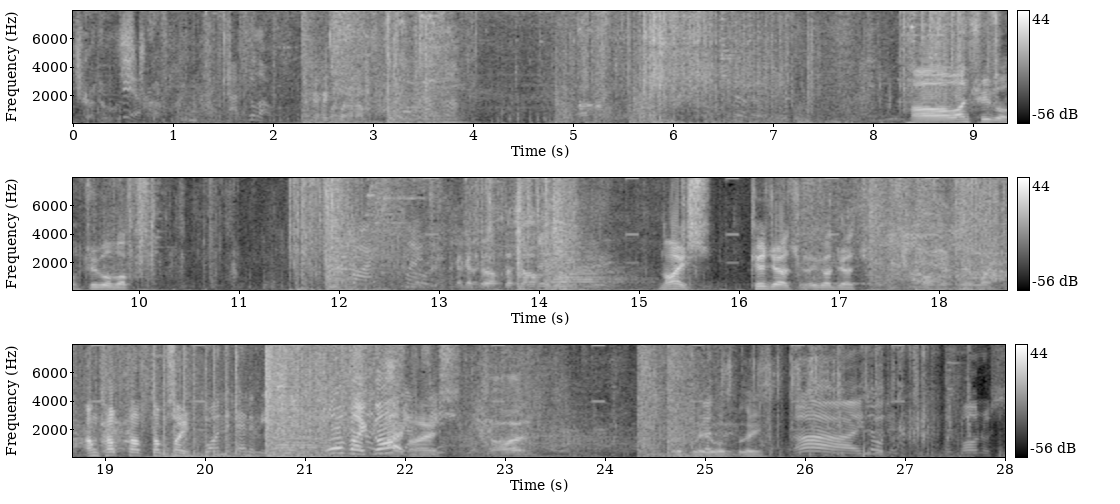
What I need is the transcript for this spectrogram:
Shadows yeah. traveling. Satchel out. Explain it up. Oh, one triple, triple box. Nice. Kill judge, We legal judge. Oh, no, no I'm top, top, top side. One enemy. Oh my god! Nice son. Well play, play. Nice. Bonus.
